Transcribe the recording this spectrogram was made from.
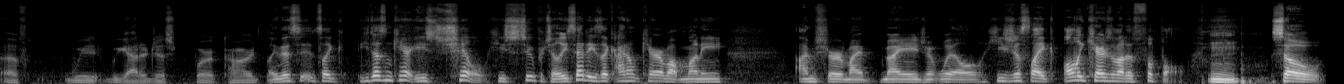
of, we we gotta just work hard. Like this, it's like he doesn't care. He's chill. He's super chill. He said he's like, I don't care about money. I'm sure my my agent will. He's just like all he cares about is football. Mm. So,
